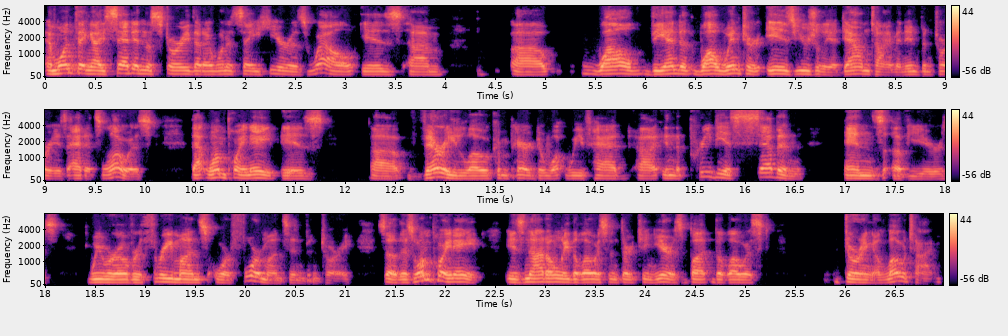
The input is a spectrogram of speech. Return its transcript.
And one thing I said in the story that I want to say here as well is um, uh, while the end of while winter is usually a downtime and inventory is at its lowest, that 1.8 is uh, very low compared to what we've had uh, in the previous seven ends of years we were over three months or four months inventory. So this 1.8 is not only the lowest in 13 years, but the lowest during a low time.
